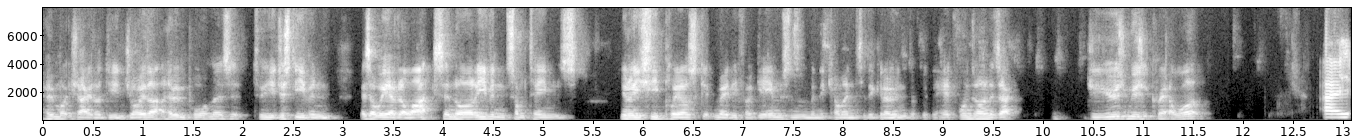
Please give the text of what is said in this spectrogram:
how much either do you enjoy that? How important is it to you? Just even as a way of relaxing, or even sometimes, you know, you see players getting ready for games, and when they come into the ground, they put the headphones on. Is that do you use music quite a lot? I,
